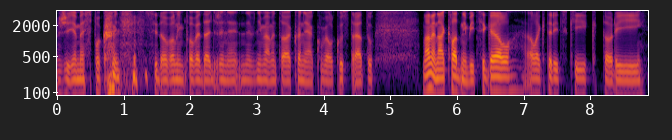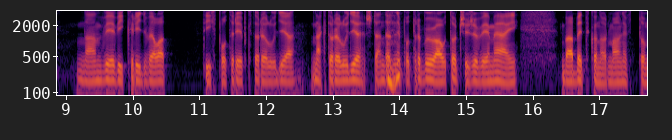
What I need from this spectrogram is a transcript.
žijeme spokojne, si dovolím povedať, že ne, nevnímame to ako nejakú veľkú stratu. Máme nákladný bicykel elektrický, ktorý nám vie vykryť veľa tých potrieb, ktoré ľudia, na ktoré ľudia štandardne mm-hmm. potrebujú auto, čiže vieme aj bábetko normálne v tom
